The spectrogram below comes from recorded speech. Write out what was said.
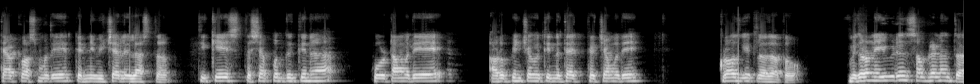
त्या क्रॉसमध्ये त्यांनी विचारलेलं असतं. ती केस तशा पद्धतीनं कोर्टामध्ये आरोपींच्या वतीनं त्या त्याच्यामध्ये क्रॉस घेतला जातो. मित्रांनो एव्हिडन्स संपल्यानंतर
